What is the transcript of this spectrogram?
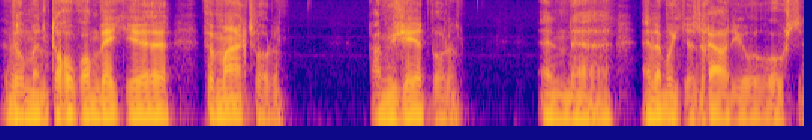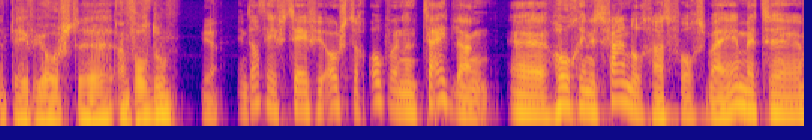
Dan wil men toch ook wel een beetje vermaakt worden. Geamuseerd worden. En, eh, en dan moet je het Radio Oost en TV Oost eh, aan voldoen. En dat heeft TV Oost toch ook wel een tijd lang eh, hoog in het vaandel gehad, volgens mij. Hè? Met eh,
